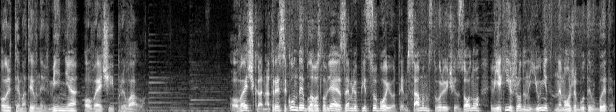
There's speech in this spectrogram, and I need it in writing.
Ультимативне вміння овечий привал. Овечка на 3 секунди благословляє землю під собою, тим самим створюючи зону, в якій жоден юніт не може бути вбитим.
